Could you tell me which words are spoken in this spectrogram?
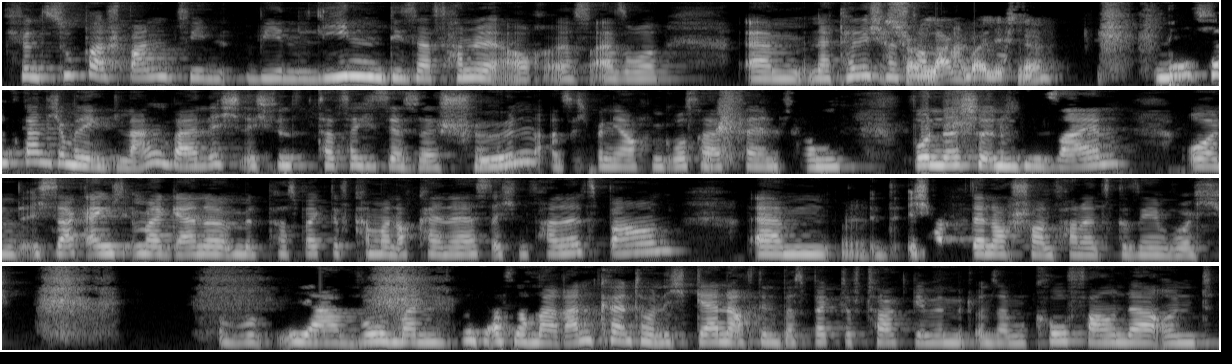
Ich finde es super spannend, wie, wie lean dieser Funnel auch ist. Also ähm, natürlich ist schon langweilig, ne? Nee, ich finde es gar nicht unbedingt langweilig. Ich finde es tatsächlich sehr, sehr schön. Also ich bin ja auch ein großer Fan von wunderschönem Design. Und ich sage eigentlich immer gerne, mit Perspective kann man auch keine hässlichen Funnels bauen. Ähm, hm. Ich habe dennoch schon Funnels gesehen, wo ich wo, ja, wo man durchaus noch mal ran könnte und ich gerne auch den Perspective Talk, den wir mit unserem Co-Founder und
